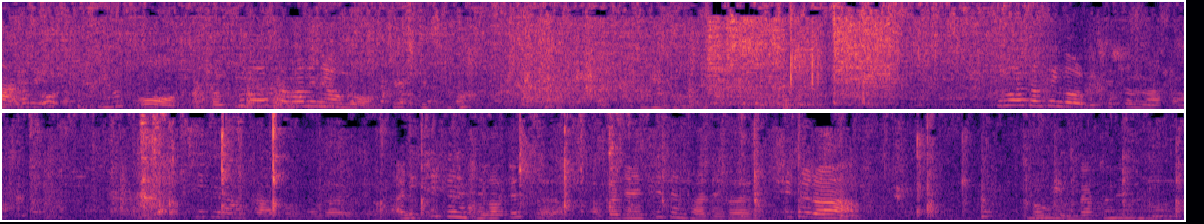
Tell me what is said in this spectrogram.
하죠. 어, 저 크로와상 하느냐고. 크로와상 생각을 못했었나 봐. 아니, 치즈는 제가 뺐어요. 아까 전에 치즈는 다 제가 치즈랑 거기 우리가 꺼내는 거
